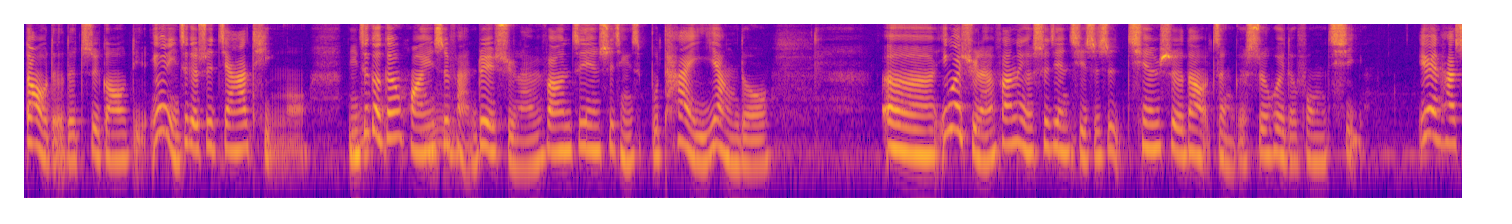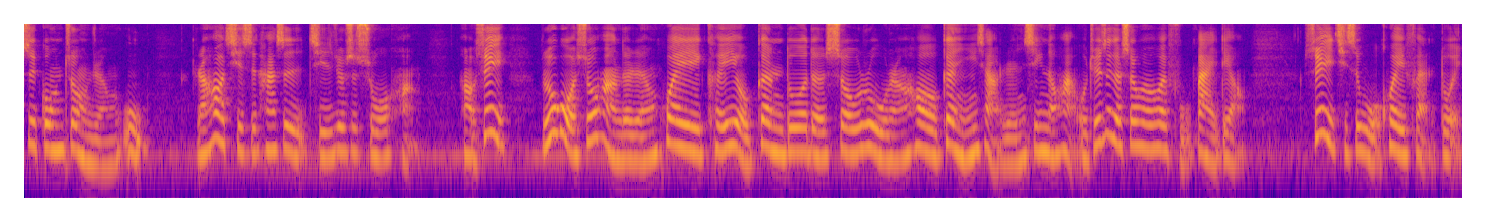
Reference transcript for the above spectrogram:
道德的制高点，因为你这个是家庭哦，你这个跟黄医师反对许兰芳这件事情是不太一样的哦。呃，因为许兰芳那个事件其实是牵涉到整个社会的风气，因为他是公众人物，然后其实他是其实就是说谎，好，所以如果说谎的人会可以有更多的收入，然后更影响人心的话，我觉得这个社会会腐败掉，所以其实我会反对，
